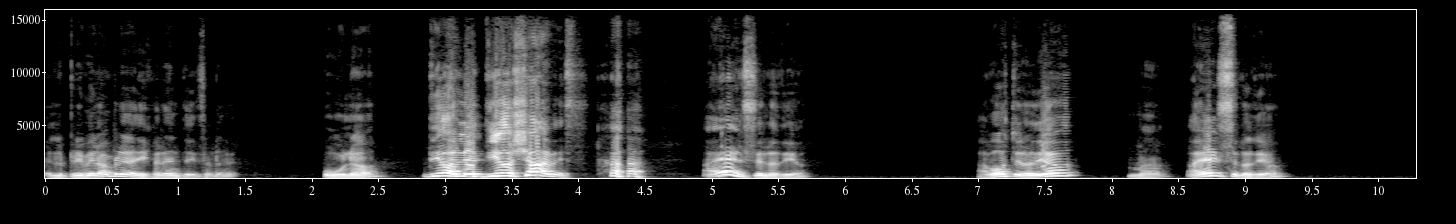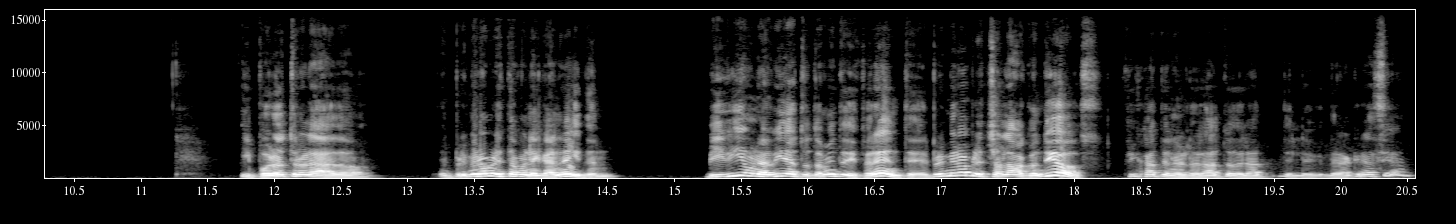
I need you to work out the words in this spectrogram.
El primer hombre era diferente, dice el Uno, Dios le dio llaves. a él se lo dio. ¿A vos te lo dio? No, a él se lo dio. Y por otro lado, el primer hombre estaba en el Gan vivía una vida totalmente diferente. El primer hombre charlaba con Dios. Fíjate en el relato de la, creación.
